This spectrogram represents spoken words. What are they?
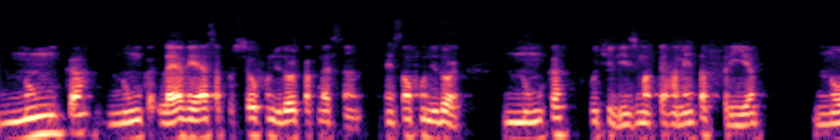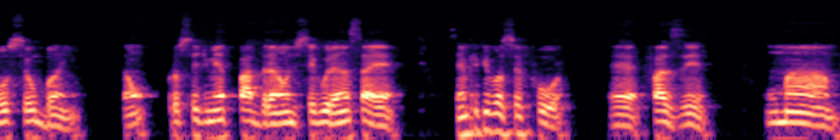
Nunca, nunca, leve essa para o seu fundidor que está começando. Atenção, fundidor, nunca utilize uma ferramenta fria no seu banho. Então, procedimento padrão de segurança é, sempre que você for é, fazer uma,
